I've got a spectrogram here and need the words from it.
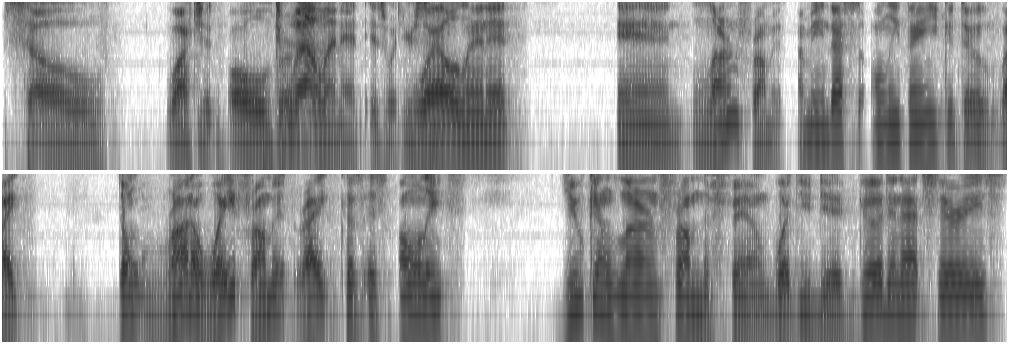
So watch it over. Dwell in it is what you're dwell saying. in it and learn from it. I mean, that's the only thing you could do. Like, don't run away from it, right? Because it's only you can learn from the film what you did good in that series,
